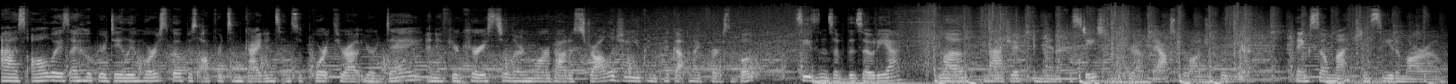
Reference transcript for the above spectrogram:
As always, I hope your daily horoscope has offered some guidance and support throughout your day. And if you're curious to learn more about astrology, you can pick up my first book, Seasons of the Zodiac Love, Magick, and Manifestation throughout the astrological year. Thanks so much and see you tomorrow.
